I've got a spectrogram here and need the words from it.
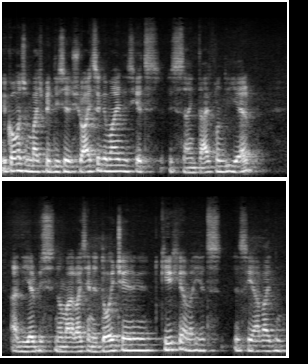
Wir kommen zum Beispiel, diese Schweizer Gemeinde ist jetzt ist ein Teil von der JERB. Die JERB ist normalerweise eine deutsche Kirche, aber jetzt sie arbeiten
